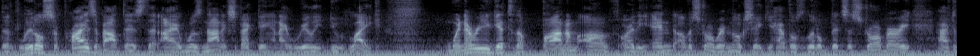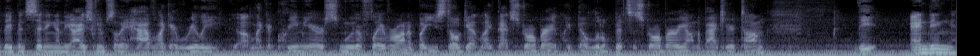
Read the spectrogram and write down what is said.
the little surprise about this that I was not expecting and I really do like whenever you get to the bottom of or the end of a strawberry milkshake, you have those little bits of strawberry after they've been sitting in the ice cream, so they have like a really uh, like a creamier, smoother flavor on it. But you still get like that strawberry, like the little bits of strawberry on the back of your tongue. The ending,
